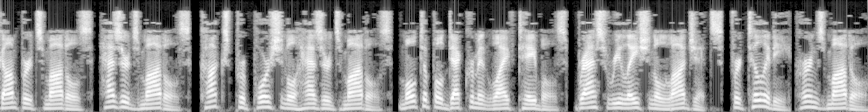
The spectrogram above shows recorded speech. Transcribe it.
Gompertz models, hazards models, Cox proportional hazards models, multiple decrement life tables, Brass relational logits, fertility Hearn's model,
